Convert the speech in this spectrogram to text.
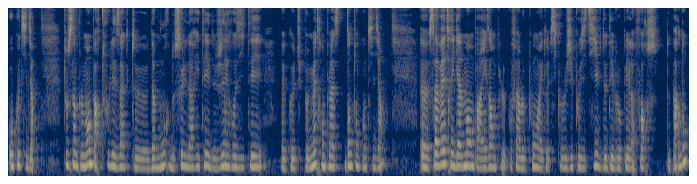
au quotidien. Tout simplement par tous les actes d'amour, de solidarité et de générosité que tu peux mettre en place dans ton quotidien. Euh, ça va être également, par exemple, pour faire le pont avec la psychologie positive, de développer la force de pardon,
